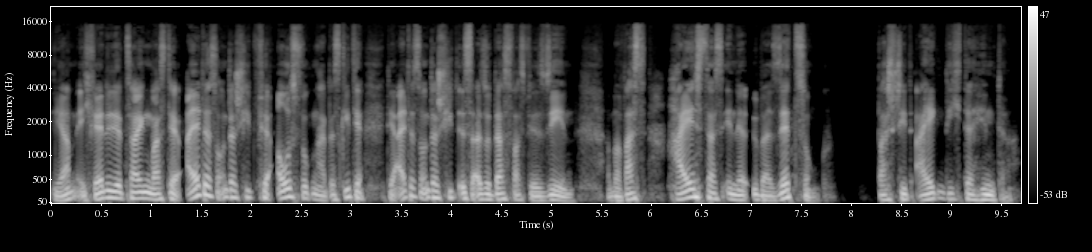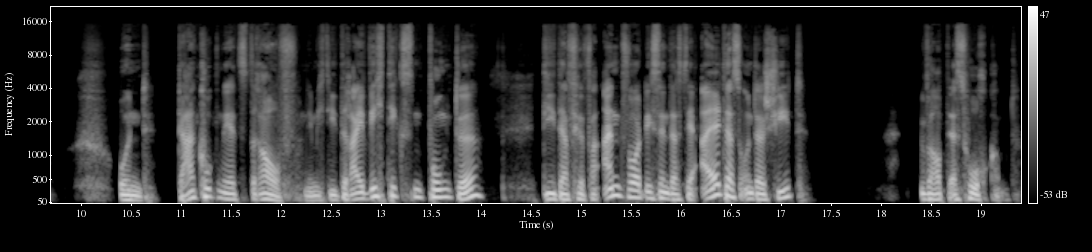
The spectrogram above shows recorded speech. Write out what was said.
Ja, ich werde dir zeigen, was der Altersunterschied für Auswirkungen hat. Es geht ja, der Altersunterschied ist also das, was wir sehen. Aber was heißt das in der Übersetzung? Was steht eigentlich dahinter? Und da gucken wir jetzt drauf, nämlich die drei wichtigsten Punkte, die dafür verantwortlich sind, dass der Altersunterschied überhaupt erst hochkommt,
